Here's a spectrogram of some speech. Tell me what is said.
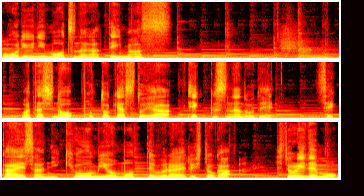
交流にもつながっています。私のポッドキャストや X などで世界遺産に興味を持ってもらえる人が一人でも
